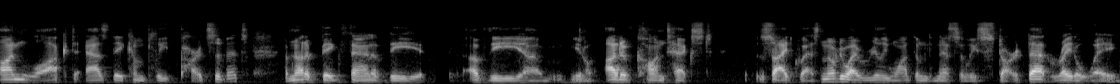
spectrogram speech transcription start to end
unlocked as they complete parts of it. I'm not a big fan of the of the um, you know out of context side quest, nor do I really want them to necessarily start that right away.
